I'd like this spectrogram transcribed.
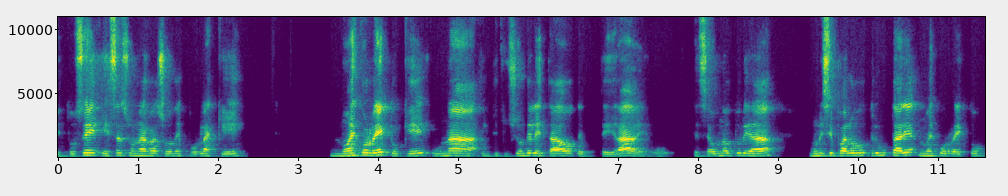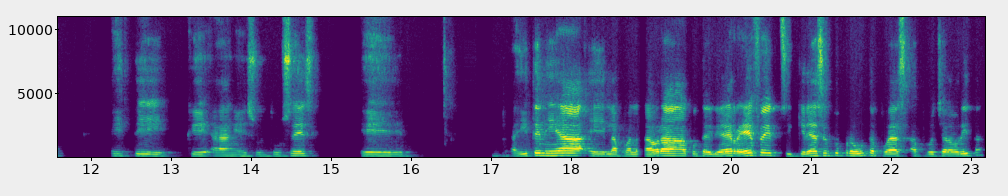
Entonces, esas son las razones por las que no es correcto que una institución del Estado te, te grabe o que sea una autoridad municipal o tributaria, no es correcto este, que hagan eso. Entonces, eh, ahí tenía eh, la palabra contabilidad RF. Si quieres hacer tu pregunta, puedes aprovechar ahorita.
